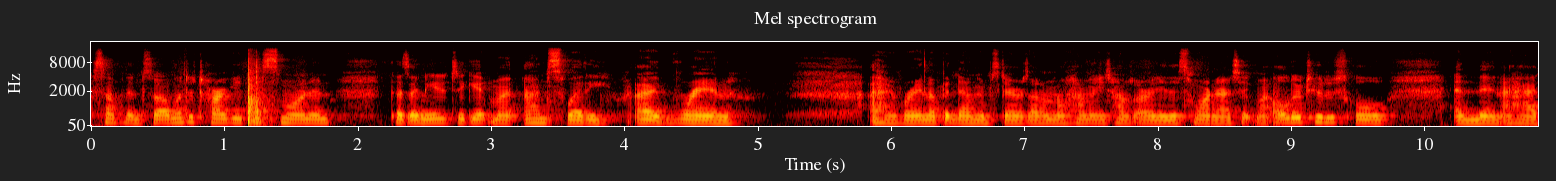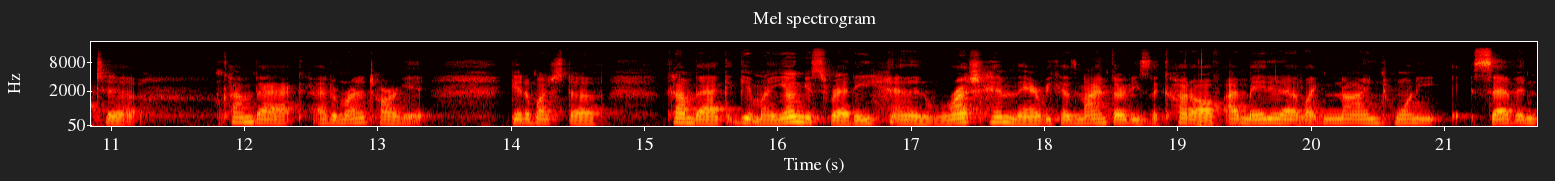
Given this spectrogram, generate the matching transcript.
something. So I went to Target this morning because I needed to get my, I'm sweaty. I ran, I ran up and down them stairs. I don't know how many times already this morning. I took my older two to school and then I had to come back. I had to run to Target, get a bunch of stuff, come back, get my youngest ready, and then rush him there because 9.30 is the cutoff. I made it at like 9.27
